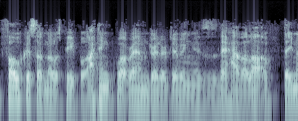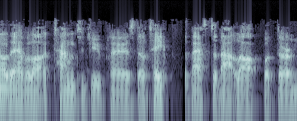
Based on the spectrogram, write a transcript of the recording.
focus on those people. I think what Real Madrid are doing is they have a lot of they know they have a lot of talented youth players. They'll take the best of that lot, but they're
